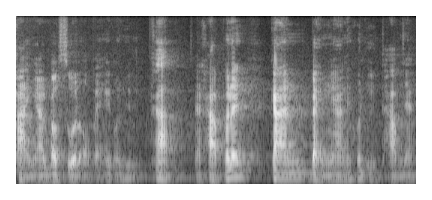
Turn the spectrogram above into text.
ถ่ายงานบางส่วนออกไปให้คนอื่นครับนะครับเพราะฉะนั้นการแบ่งงานให้คนอื่นทำเนี่ย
